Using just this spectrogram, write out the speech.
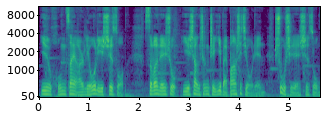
因洪灾而流离失所，死亡人数已上升至一百八十九人，数十人失踪。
